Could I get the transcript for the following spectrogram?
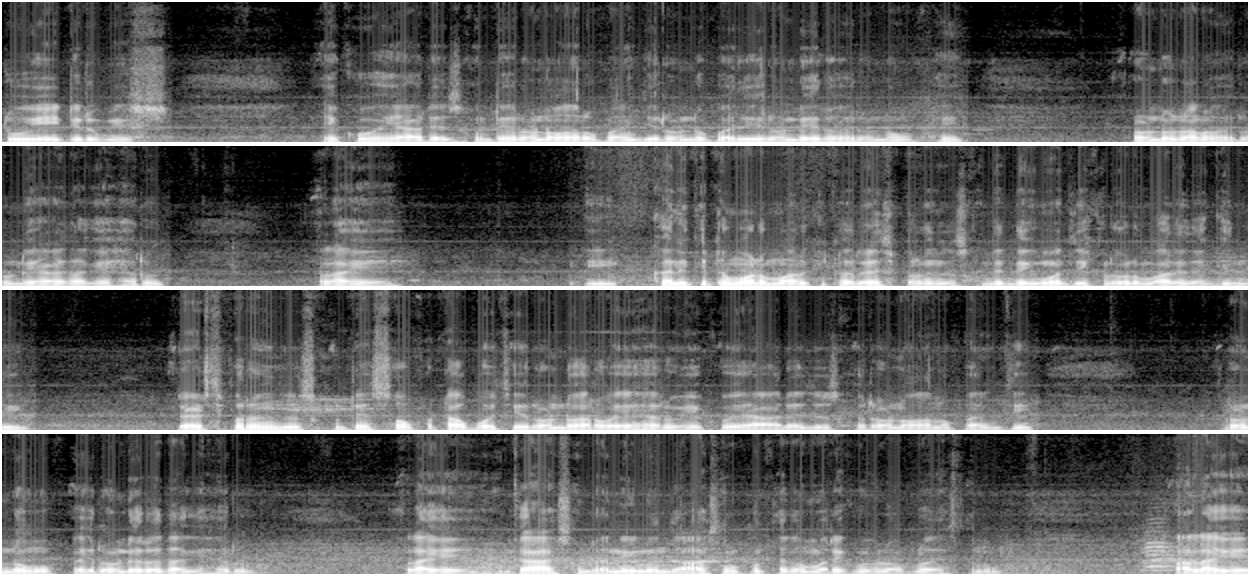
టూ ఎయిటీ రూపీస్. ఎక్కువగా యావరేజ్ చూసుకుంటే రెండు వందల రూపాయల నుంచి రెండు పది రెండు ఇరవై రెండు ముప్పై రెండు నలభై రెండు యాభై తగ్గేశారు. అలాగే ఈ కలికి టమాటో మార్కెట్లో రేట్స్ పరంగా చూసుకుంటే దిగుమతి ఇక్కడ కూడా భారీ తగ్గింది. రేట్స్ పరంగా చూసుకుంటే సూపర్ టాప్ వచ్చి రెండు అరవై వేశారు ఎక్కువ యావరేజ్ చూసుకుంటే రెండు వందల రూపాయల నుంచి రెండు ముప్పై రెండు ఇరవై తగ్గేశారు. అలాగే ఇంకా ఆక్షన్ రన్నింగ్ ఉంది. ఆక్షన్ పూర్తిగా మరొక వీడియో అప్లోడ్ చేస్తాను. అలాగే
